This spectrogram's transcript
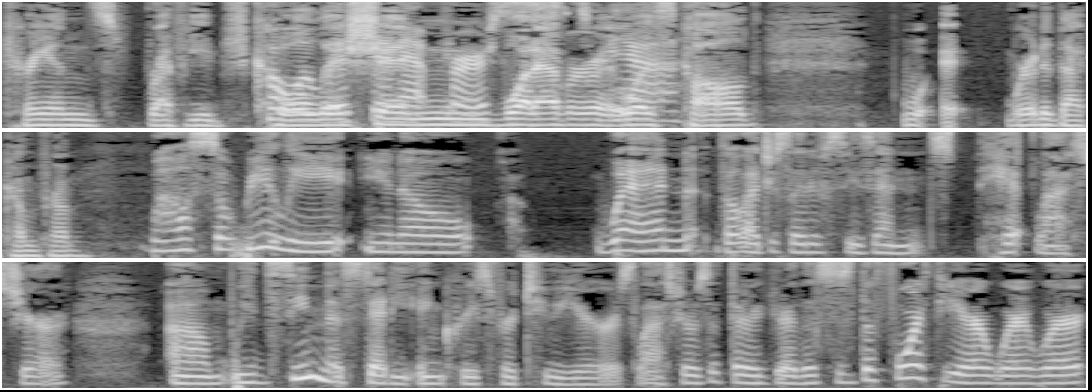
Trans Refuge Coalition Coalition, whatever it was called. Where did that come from? Well, so really, you know, when the legislative season hit last year, um, we'd seen this steady increase for two years. Last year was the third year. This is the fourth year where we're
